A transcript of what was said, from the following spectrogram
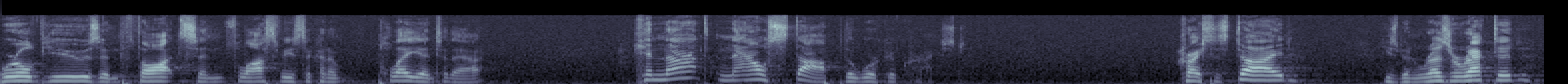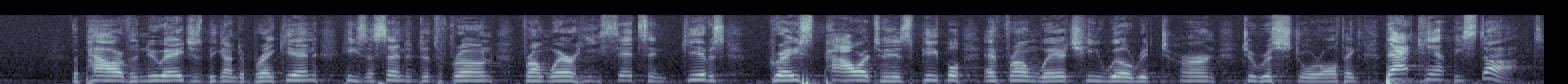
worldviews and thoughts and philosophies to kind of play into that, cannot now stop the work of Christ. Christ has died, he's been resurrected. The power of the new age has begun to break in. He's ascended to the throne from where he sits and gives grace, power to his people, and from which he will return to restore all things. That can't be stopped.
